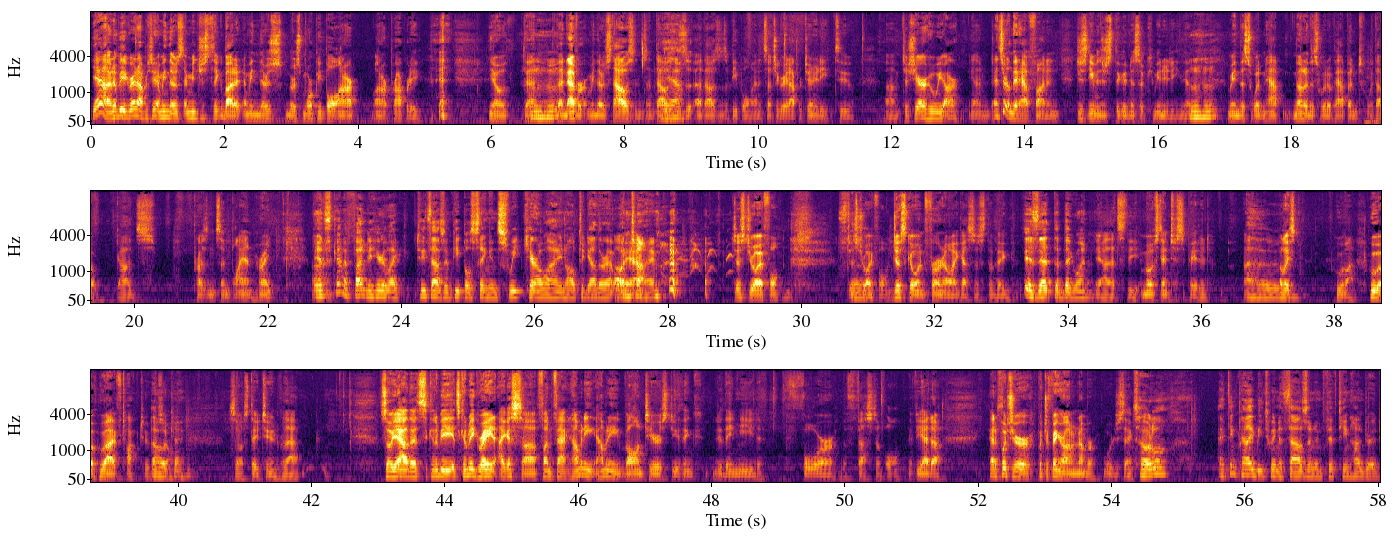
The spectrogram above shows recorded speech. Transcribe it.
Yeah, and it'll be a great opportunity. I mean, there's, I mean, just think about it. I mean, there's, there's more people on our, on our property, you know, than, Mhm. than ever. I mean, there's thousands and thousands, uh, thousands of people, and it's such a great opportunity to, um, to share who we are, and, and certainly to have fun, and just even just the goodness of community. You know, Mm-hmm. I mean, this wouldn't happen. None of this would have happened without God's presence and plan, right? It's Uh, kind of fun to hear like 2,000 people singing Sweet Caroline all together at Oh, one yeah. time. just joyful, just So- joyful. Disco Inferno, I guess, is the big. Is that the big one? Yeah, that's the most anticipated. Uh, Oh. At least who am I? Who who I've talked to. Oh, so, okay. So stay tuned for that. So yeah, that's gonna be it's gonna be great. I guess uh, fun fact: how many how many volunteers do you think do they need for the festival? If you had to had to put your put your finger on a number, what would you say? Total, I think probably between a thousand and fifteen hundred.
